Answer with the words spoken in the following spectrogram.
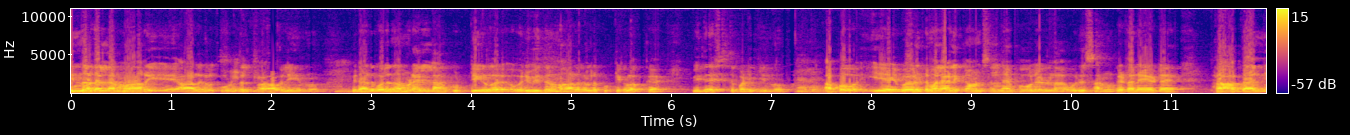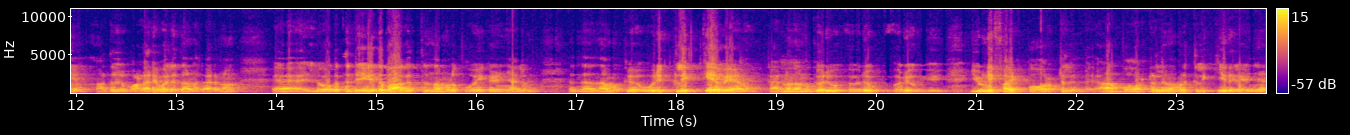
ഇന്നതെല്ലാം മാറി. ആളുകൾ കൂടുതൽ ട്രാവൽ ചെയ്യുന്നു. പിന്നെ അതുപോലെ നമ്മുടെ എല്ലാ കുട്ടികൾ ഒരുവിധം ആളുകളുടെ കുട്ടികളൊക്കെ വിദേശത്ത് പഠിക്കുന്നു. അപ്പോൾ ഈ വേൾഡ് മലയാളി കൗൺസിലിനെ പോലെയുള്ള ഒരു സംഘടനയുടെ പ്രാധാന്യം അത് വളരെ വലുതാണ്. കാരണം ലോകത്തിന്റെ ഏത് ഭാഗത്ത് നമ്മൾ പോയി കഴിഞ്ഞാലും നമുക്ക് ഒരു ക്ലിക്ക് എവയാണ് കാരണം നമുക്കൊരു ഒരു ഒരു യൂണിഫൈഡ് പോർട്ടൽ ഉണ്ട്. ആ പോർട്ടലിൽ നമ്മൾ ക്ലിക്ക് ചെയ്ത് കഴിഞ്ഞ്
